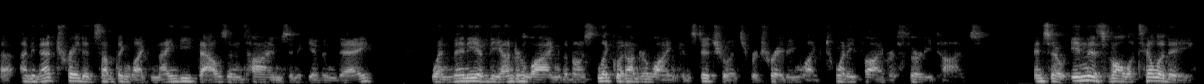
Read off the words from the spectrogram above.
Uh, I mean, that traded something like 90,000 times in a given day when many of the underlying, the most liquid underlying constituents were trading like 25 or 30 times. And so in this volatility,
